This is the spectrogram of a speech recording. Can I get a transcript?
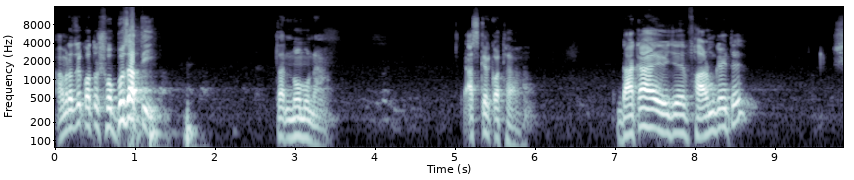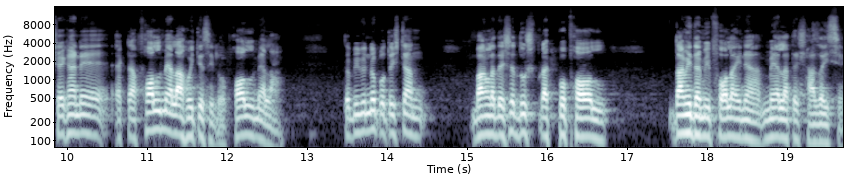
আমরা যে কত সভ্য জাতি, তার নমুনা। আজকের কথা। ঢাকায় ওই যে ফার্ম গেটে সেখানে একটা ফল মেলা হইতেছিল, ফল মেলা। তো বিভিন্ন প্রতিষ্ঠান বাংলাদেশে দুষ্প্রাপ্য ফল, দামি দামি ফল আইনা মেলাতে সাজাইছে।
